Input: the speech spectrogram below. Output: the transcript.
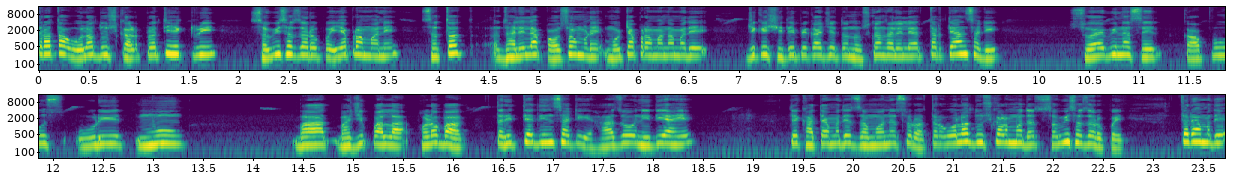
तर आता ओला दुष्काळ प्रति हेक्टरी सव्वीस हजार रुपये याप्रमाणे सतत झालेल्या पावसामुळे मोठ्या प्रमाणामध्ये जे काही शेती पिकाचे तर नुकसान झालेले आहेत तर त्यांसाठी सोयाबीन असेल कापूस उडीद मूग भात भाजीपाला फळबाग तर इत्यादींसाठी हा जो निधी आहे ते खात्यामध्ये जमवण्यास सुरुवात. तर ओला दुष्काळ मदत सव्वीस हजार रुपये. तर यामध्ये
